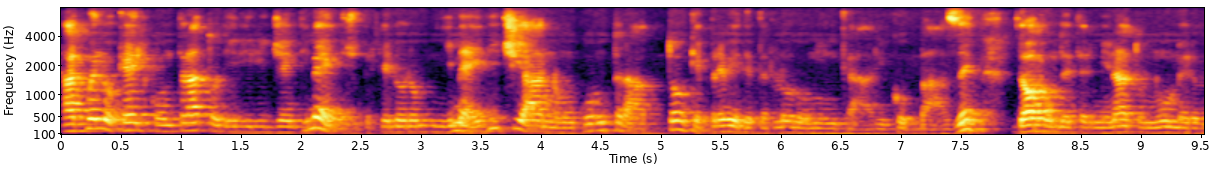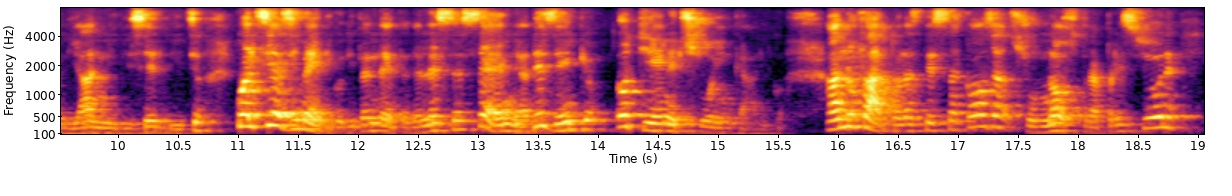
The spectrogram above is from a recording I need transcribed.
a quello che è il contratto dei dirigenti medici, perché loro, i medici hanno un contratto che prevede per loro un incarico base, dopo un determinato numero di anni di servizio, qualsiasi medico dipendente dell'SSN, ad esempio, ottiene il suo incarico. Hanno fatto la stessa cosa su nostra pressione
